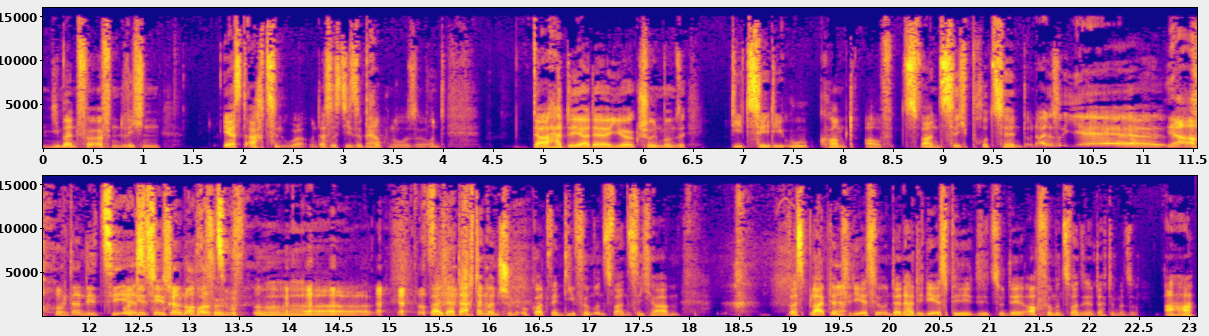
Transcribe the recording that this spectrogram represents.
niemand veröffentlichen, erst 18 Uhr. Und das ist diese Prognose. Ja. Und da hatte ja der Jörg Schönbum die CDU kommt auf 20 Prozent und also yeah. Ja, und dann die CSU, und die CSU noch mal dazu. Oh. ja, Weil da dachte man schon, oh Gott, wenn die 25 haben, was bleibt denn ja. für die SPD? Und dann hatte die SPD zu denen auch 25 und dachte man so, aha.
